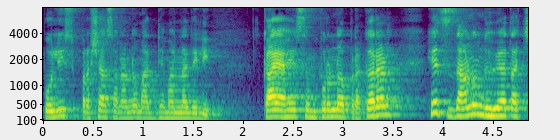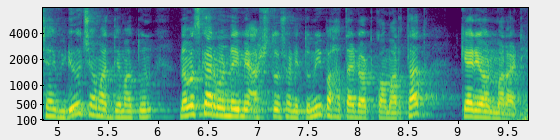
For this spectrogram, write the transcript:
पोलीस प्रशासनानं माध्यमांना दिली. काय आहे संपूर्ण प्रकरण? हेच जाणून घेऊयात आजच्या व्हिडिओच्या माध्यमातून. नमस्कार मंडळी मी आशुतोष आणि तुम्ही पाहताय डॉट कॉम अर्थात कॅरी ऑन मराठी.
